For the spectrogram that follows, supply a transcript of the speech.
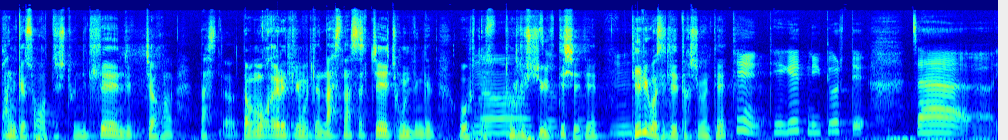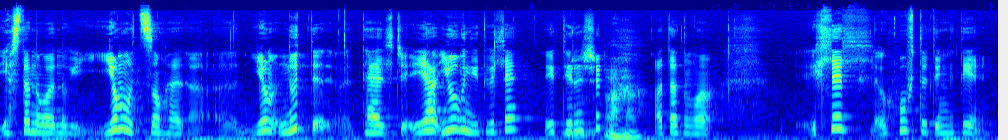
банк гэж суугаад шүү дээ. Нилээ нэг жоохон нас одоо муугаар хэлэх юм бол нас насалж ээж хүнд ингээд өөртөө төлөвш үлдэн шээ тий. Тэрийг бас хэлээд байгаа шүү гэн тий. Тий. Тэгээд нэгдүгээр за яста нөгөө нэг юм үтсэн юм нүд тайлж юуг нэгдэг лээ. Тэрэн шиг одоо нөгөө эхлээл хүүхдүүд ингэдэг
